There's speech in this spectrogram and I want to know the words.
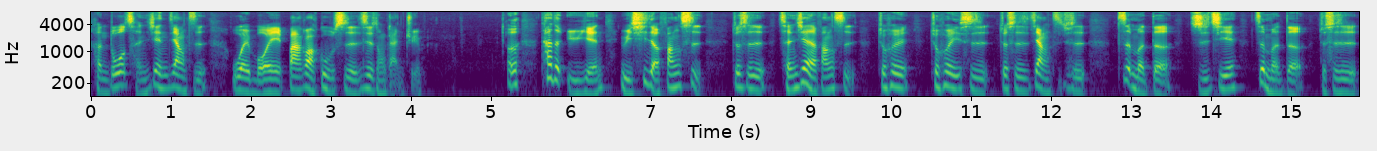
很多呈现这样子微博八卦故事的这种感觉。而他的语言语气的方式，就是呈现的方式，就会就会是就是这样子，就是这么的直接，这么的，就是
